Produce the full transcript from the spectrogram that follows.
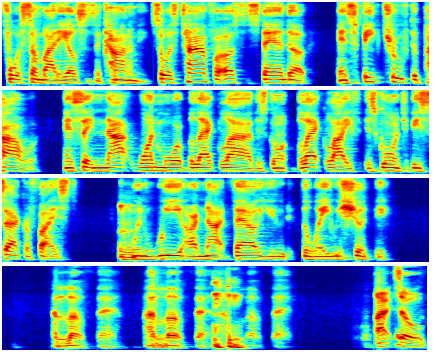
for somebody else's economy. So it's time for us to stand up and speak truth to power and say not one more black life is going black life is going to be sacrificed mm. when we are not valued the way we should be. I love that. I love that. I love that. All right, so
